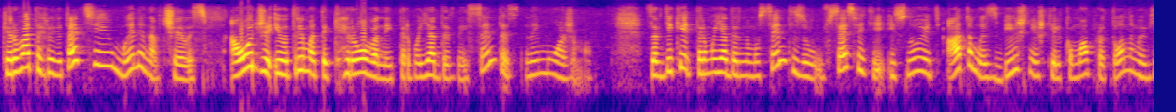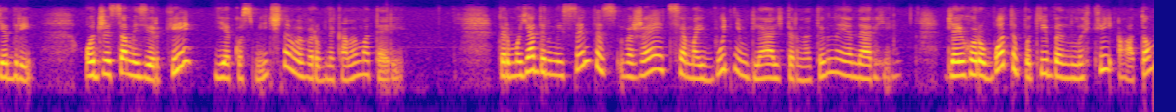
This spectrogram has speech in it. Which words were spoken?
Керувати гравітацією ми не навчились, а отже, і отримати керований термоядерний синтез не можемо. Завдяки термоядерному синтезу у всесвіті існують атоми з більш ніж кількома протонами в ядрі. Отже, саме зірки є космічними виробниками матерії. Термоядерний синтез вважається майбутнім для альтернативної енергії. Для його роботи потрібен легкий атом,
